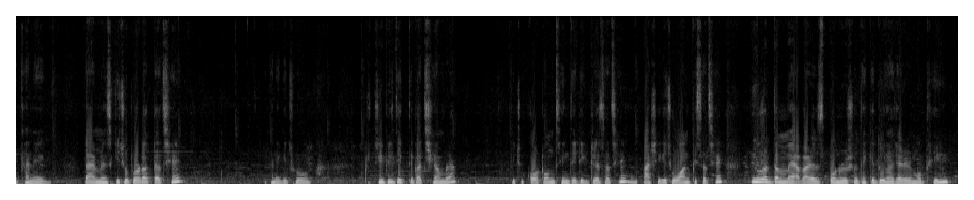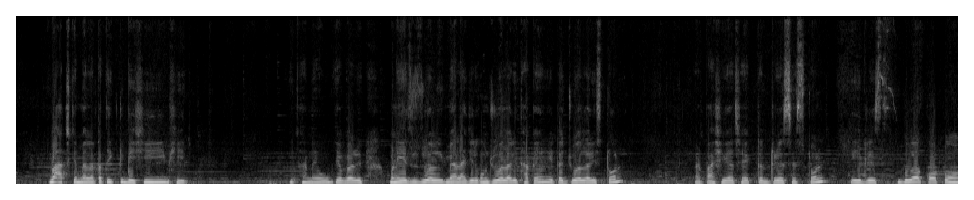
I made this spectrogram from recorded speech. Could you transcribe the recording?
এখানে গার্মেন্টস কিছু প্রোডাক্ট আছে। এখানে কিছু থ্রি দেখতে পাচ্ছি আমরা। কিছু কটন সিনথেটিক ড্রেস আছে, পাশে কিছু ওয়ান পিস আছে। এগুলোর দাম অ্যাভারেজ পনেরোশো থেকে দুই হাজারের মধ্যেই। তবে আজকের মেলাটাতে একটু বেশি ভিড়। এখানেও এবার মানে এজ ইউজুয়াল মেলায় যেরকম জুয়েলারি থাকে, এটা জুয়েলারি স্টল আর পাশে আছে একটা ড্রেস স্টল এই ড্রেসগুলো কটন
